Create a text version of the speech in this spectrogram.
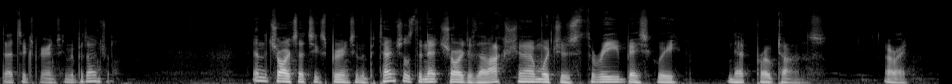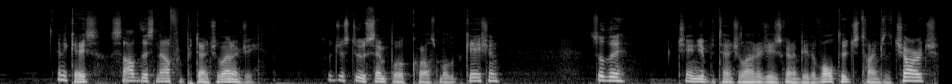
that's experiencing the potential. And the charge that's experiencing the potential is the net charge of that oxygen atom, which is three basically net protons. All right. In any case, solve this now for potential energy. So just do a simple cross multiplication. So the change in potential energy is going to be the voltage times the charge.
